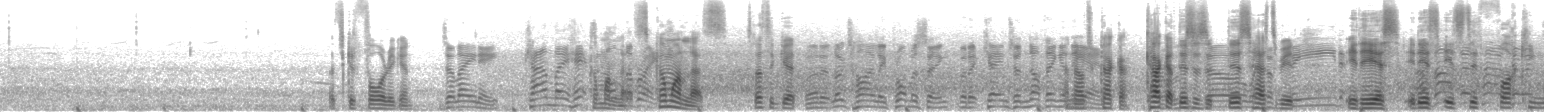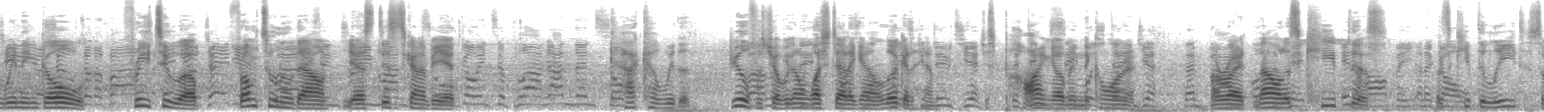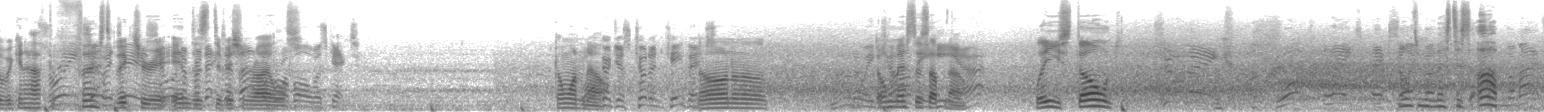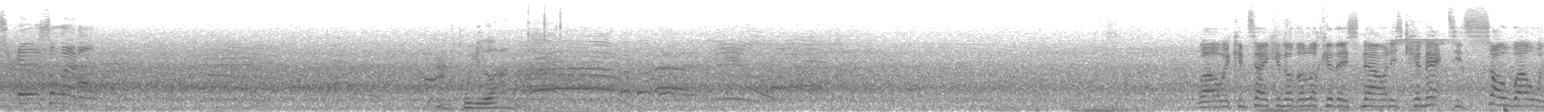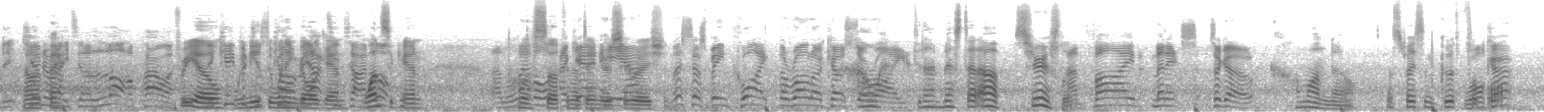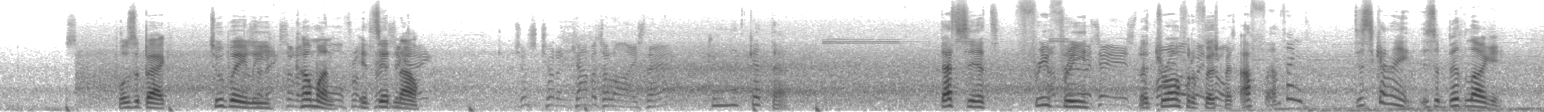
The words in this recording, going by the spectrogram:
Let's get forward again. Delaney, can they hit Come on, the lads. Come on, lads. Let's get. Well, it looked highly promising, but it came to nothing in And the now to. Kaka. Kaka, this is it. This has to be it. It is. It is. It's the fucking winning goal. shot to 3-2 up, from 2-0 down. Yes, this is gonna be it. Kaka with a beautiful shot. We're gonna watch that again. Look at him, just powering up in the corner. Alright, now let's keep this. Let's keep the lead so we can have the first victory in this division rivals. Come on now. No, no, no. Don't mess this up now. Please don't. Don't even mess this up. We. Well, we can take another look at this now, and he's connected so well with it, No, generating a lot of power. 3-0. We need the winning goal again. Once again. And ourselves in a dangerous here. situation. This has been quite the roller coaster oh How ride. did I mess that up? Seriously. And five minutes to go. Come on now. Let's play some good football. Walker. Pulls it back to Bailey. Come on. It's it now. Just couldn't capitalise there. Can you get that? That's it. Free And free. there it is, The the draw for the first match. I, think this guy is a bit lucky.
